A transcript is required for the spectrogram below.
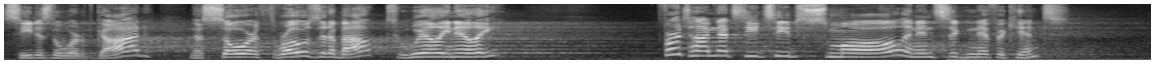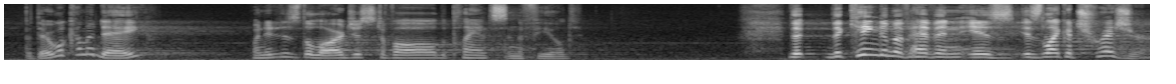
Seed is the word of God, and the sower throws it about willy nilly. For a time, that seed seems small and insignificant, but there will come a day when it is the largest of all the plants in the field. The, the kingdom of heaven is, is like a treasure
